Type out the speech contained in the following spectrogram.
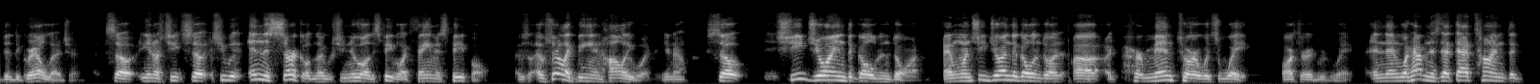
did the Grail Legend. So you know, she so she was in this circle. And She knew all these people, like famous people. It was, it was sort of like being in Hollywood, you know. So she joined the Golden Dawn, and when she joined the Golden Dawn, uh, her mentor was Waite Arthur Edward Waite. And then what happened is at that time, the,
